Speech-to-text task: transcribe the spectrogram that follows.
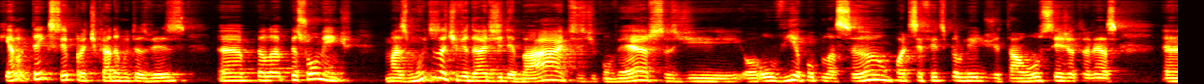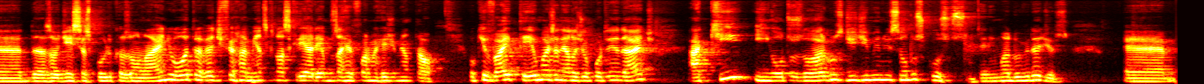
que ela tem que ser praticada muitas vezes pela, pessoalmente mas muitas atividades de debates, de conversas, de ouvir a população, pode ser feitas pelo meio digital, ou seja, através das audiências públicas online, ou através de ferramentas que nós criaremos na reforma regimental, o que vai ter uma janela de oportunidade aqui e em outros órgãos de diminuição dos custos, não tem nenhuma dúvida disso. É,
